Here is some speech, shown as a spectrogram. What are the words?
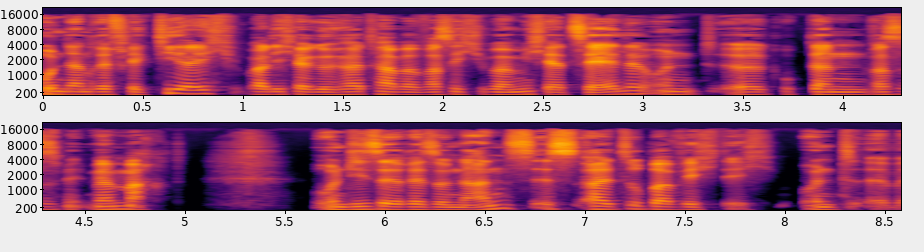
Und dann reflektiere ich, weil ich ja gehört habe, was ich über mich erzähle und äh, gucke dann, was es mit mir macht. Und diese Resonanz ist halt super wichtig. Und äh,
